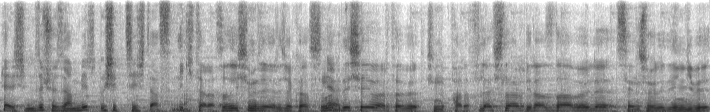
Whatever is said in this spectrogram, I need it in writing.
her işimizi çözen bir ışık çeşidi aslında. İki tarafta da işimize yarayacak aslında. Evet. Bir de şey var tabii. Şimdi para flashlar biraz daha böyle senin söylediğin gibi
